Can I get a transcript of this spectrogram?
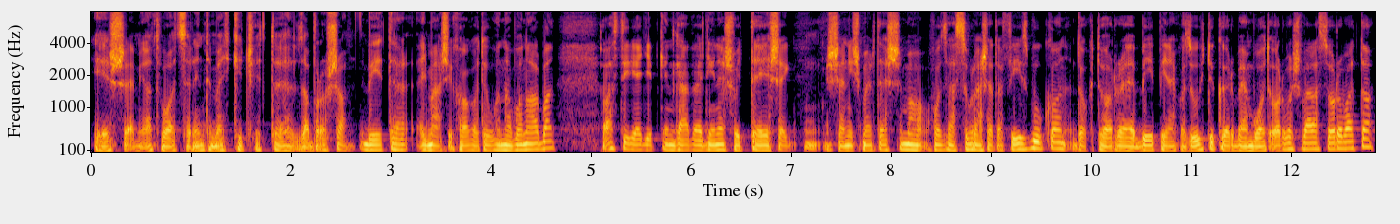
és emiatt volt szerintem egy kicsit eh, zabros a vétel. Egy másik hallgató van a vonalban. Azt írja egyébként Gável Dénes, hogy teljesen ismertessem a hozzászólását a Facebookon. Dr. BP-nek az új tükörben volt orvosválaszorvata,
